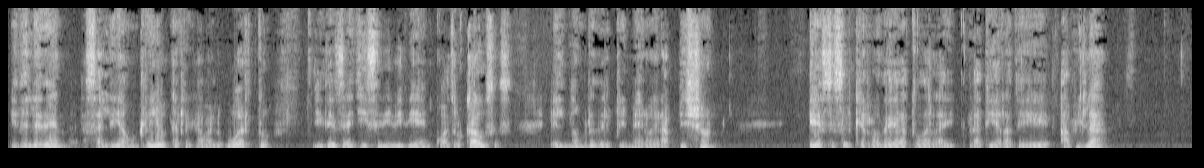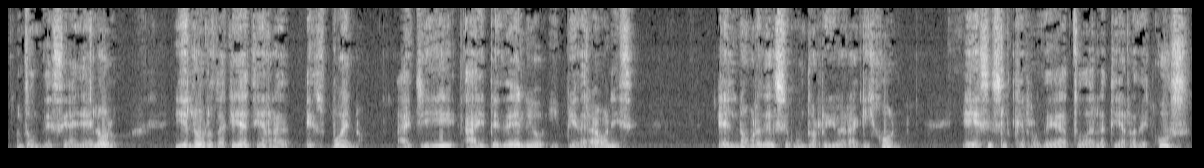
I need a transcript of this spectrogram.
Y del Edén salía un río que regaba el huerto, y desde allí se dividía en cuatro cauces. El nombre del primero era Pishon. Este es el que rodea toda la, tierra de Avilá, donde se halla el oro. Y el oro de aquella tierra es bueno. Allí hay bedelio y piedra ónice. El nombre del segundo río era Gijón. Ese es el que rodea toda la tierra de Cus.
